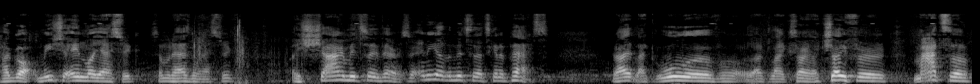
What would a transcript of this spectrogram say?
Hago Misha ein lo esrig. Someone has no esrig. A shar mitzvah vera. So any other mitzvah that's going to pass, right? Like lulav, or like like sorry, like shayfer, matzah.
